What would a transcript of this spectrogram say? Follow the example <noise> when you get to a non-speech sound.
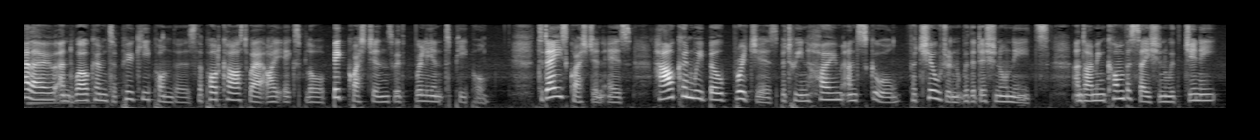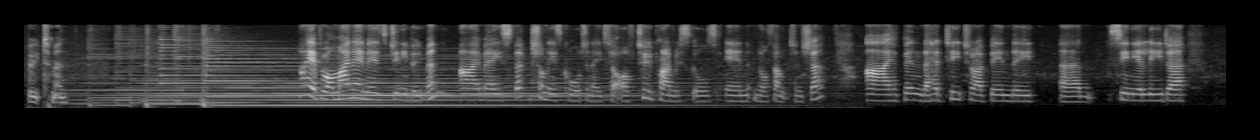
Hello, and welcome to Pooky Ponders, the podcast where I explore big questions with brilliant people. Today's question is How can we build bridges between home and school for children with additional needs? And I'm in conversation with Ginny Bootman. Hi everyone, my name is Ginny Bootman. I'm a special needs coordinator of two primary schools in Northamptonshire. I have been the head teacher, I've been the um, senior leader,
